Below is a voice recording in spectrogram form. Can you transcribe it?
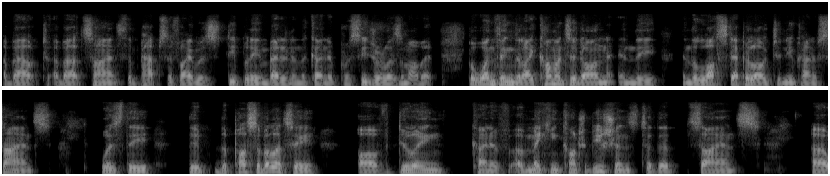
about about science than perhaps if I was deeply embedded in the kind of proceduralism of it. But one thing that I commented on in the in the lost epilogue to New Kind of Science was the the the possibility of doing kind of of making contributions to the science uh,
